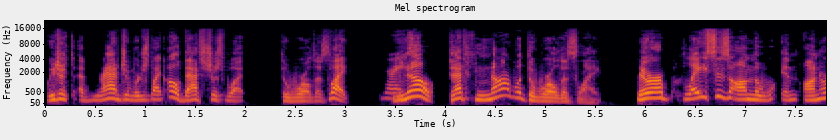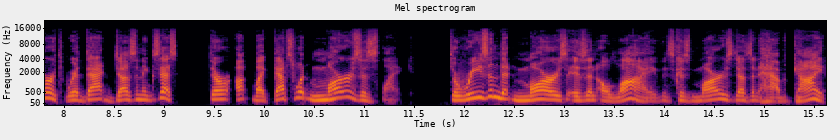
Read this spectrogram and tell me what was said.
We just imagine we're just like, oh, that's just what the world is like. Right. No, that's not what the world is like. There are places on the in, on Earth where that doesn't exist. There are like that's what Mars is like. The reason that Mars isn't alive is because Mars doesn't have Gaia.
